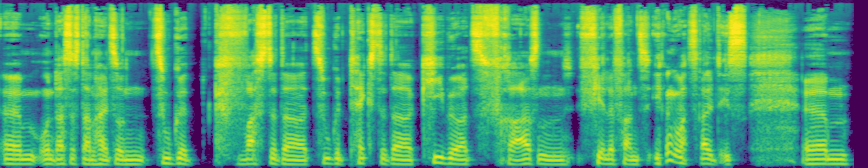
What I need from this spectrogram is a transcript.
Ähm, und das ist dann halt so ein zugequasteter, zugetexteter Keywords, Phrasen, Vierlefanz, irgendwas halt ist. Ähm,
